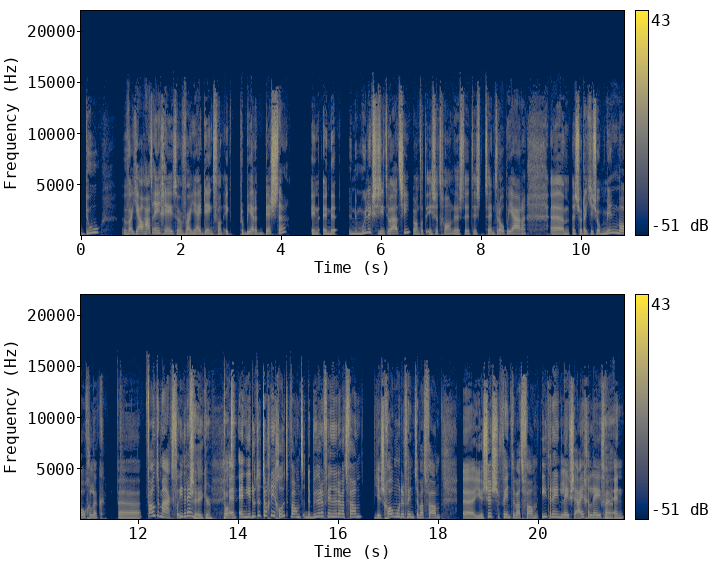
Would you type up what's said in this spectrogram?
doe wat jouw hart ingeeft, waarvan jij denkt van ik probeer het beste in, in, de, in de moeilijkste situatie, want dat is het gewoon. Dus het, is, het zijn tropenjaren, Ehm, zodat je zo min mogelijk eh, fouten maakt voor iedereen. Zeker. Wat, En, en je doet het toch niet goed, want de buren vinden er wat van. Je schoonmoeder vindt er wat van. eh, je zus vindt er wat van. Iedereen leeft zijn eigen leven. Ja. En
